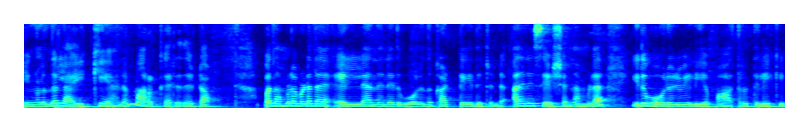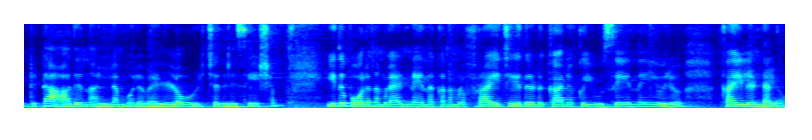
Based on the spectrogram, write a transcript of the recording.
നിങ്ങളൊന്ന് ലൈക്ക് ചെയ്യാനും മറക്കരുത് കേട്ടോ അപ്പോൾ നമ്മളിവിടെ എല്ലാം തന്നെ ഇതുപോലെ ഒന്ന് കട്ട് ചെയ്തിട്ടുണ്ട്. അതിനുശേഷം നമ്മൾ ഇതുപോലൊരു വലിയ പാത്രത്തിലേക്ക് ഇട്ടിട്ട് ആദ്യം നല്ല പോലെ വെള്ളം ഒഴിച്ചതിന് ശേഷം ഇതുപോലെ നമ്മൾ എണ്ണയിൽ നിന്നൊക്കെ നമ്മൾ ഫ്രൈ ചെയ്തെടുക്കാനൊക്കെ യൂസ് ചെയ്യുന്ന ഈ ഒരു കയ്യിലുണ്ടല്ലോ.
